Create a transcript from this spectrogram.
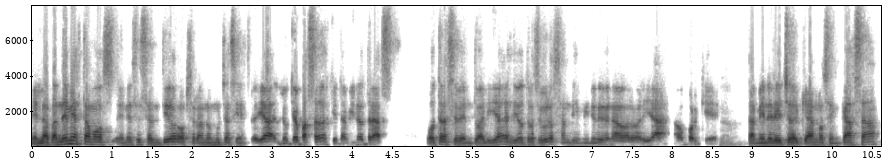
en la pandemia estamos en ese sentido observando mucha siniestralidad. Lo que ha pasado es que también otras, otras eventualidades de otros seguros han disminuido una barbaridad, ¿no? porque también el hecho de quedarnos en casa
